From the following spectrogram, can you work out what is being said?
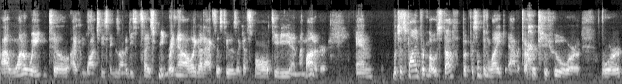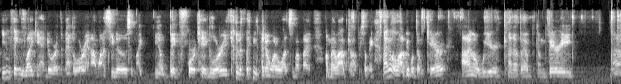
I want to wait until I can watch these things on a decent sized screen. Right now, all I got access to is like a small TV and my monitor, and which is fine for most stuff, but for something like Avatar 2 or or even things like Andor and The Mandalorian, I want to see those in like you know big 4K glory kind of thing. I don't want to watch them on my on my laptop or something. I know a lot of people don't care. I'm a weird kind of I'm, I'm very uh,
